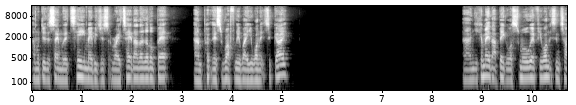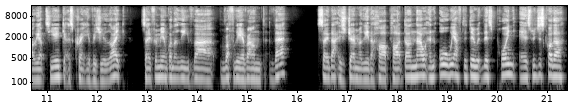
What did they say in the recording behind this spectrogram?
And we'll do the same with the T, maybe just rotate that a little bit and put this roughly where you want it to go. And you can make that bigger or smaller if you want. It's entirely up to you. Get as creative as you like. So for me, I'm going to leave that roughly around there. So that is generally the hard part done now. And all we have to do at this point is we just got to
